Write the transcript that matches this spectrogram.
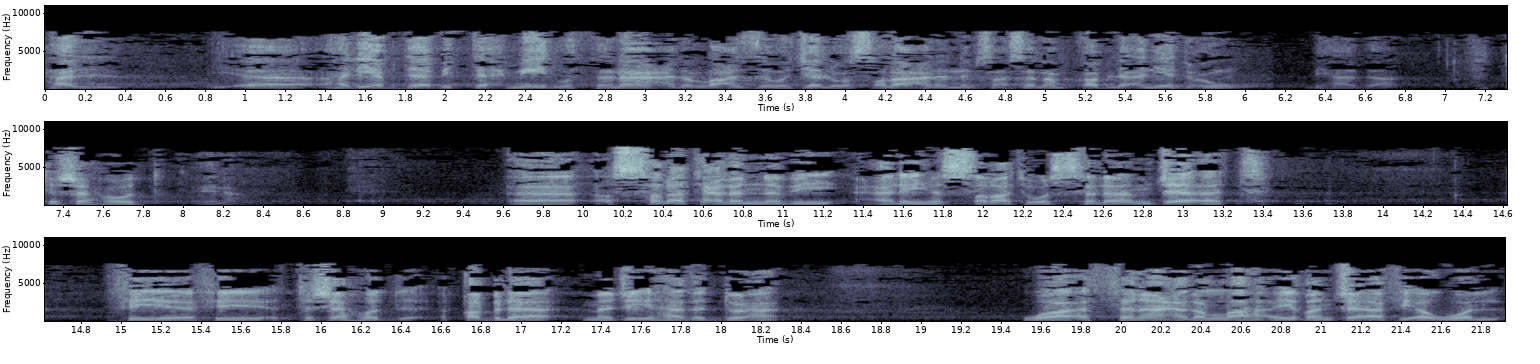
هل هل يبدأ بالتحميد والثناء على الله عز وجل والصلاة على النبي صلى الله عليه وسلم قبل أن يدعو بهذا؟ في التشهد؟ نعم. آه، الصلاة على النبي عليه الصلاة والسلام جاءت في في التشهد قبل مجيء هذا الدعاء. والثناء على الله أيضا جاء في أول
